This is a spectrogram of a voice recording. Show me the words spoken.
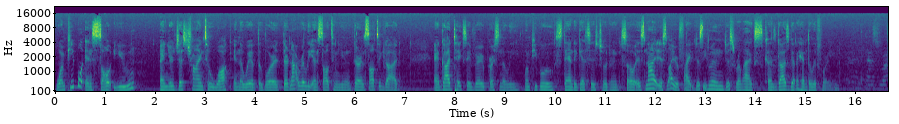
when people insult you and you're just trying to walk in the way of the Lord, they're not really insulting you, they're insulting God and God takes it very personally when people stand against His children. So it's not it's not your fight. Just even just relax, because God's gonna handle it for you. That's right.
